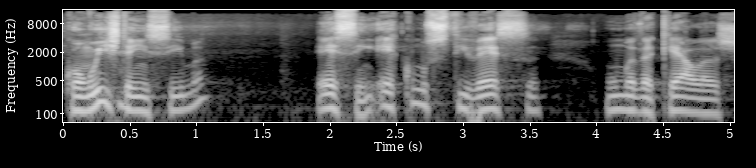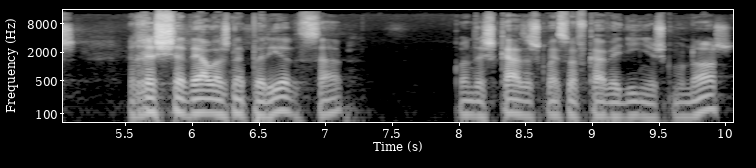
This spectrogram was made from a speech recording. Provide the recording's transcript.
Com isto em cima, é assim, é como se tivesse uma daquelas rachadelas na parede, sabe? Quando as casas começam a ficar velhinhas como nós,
